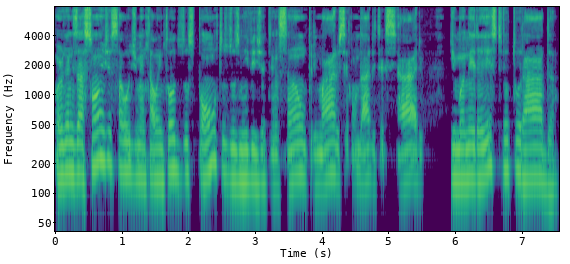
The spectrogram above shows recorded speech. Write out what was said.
organizações de saúde mental em todos os pontos dos níveis de atenção, primário, secundário e terciário, de maneira estruturada,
